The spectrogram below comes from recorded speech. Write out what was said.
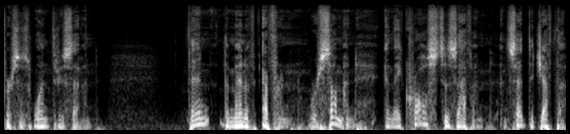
verses 1 through 7. Then the men of Ephraim were summoned, and they crossed to Zaphon and said to Jephthah,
